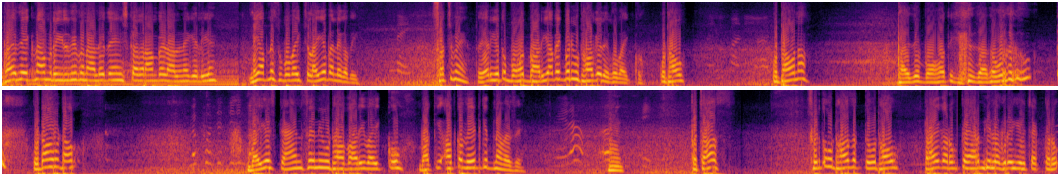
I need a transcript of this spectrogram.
भाई देखना हम रील भी बना लेते हैं इंस्टाग्राम पे डालने के लिए। नहीं आपने सुबह बाइक चलाई है पहले कभी? सच में? तो यार ये तो बहुत भारी आप एक बार उठा के देखो बाइक को। उठाओ। उठाओ ना। भाई ये बहुत ही ज़्यादा वो देखो उठाओ उठाओ। मैं खुद इतनी भाई ये स्टैंड से नहीं उठा पा रही बाइक को। बाकी आपका वेट कितना वैसे? मेरा? हम्म। पचास? फिर तो उठा सकते हो उठाओ। ट्राई करो। पैर नहीं लग रही है चेक करो।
